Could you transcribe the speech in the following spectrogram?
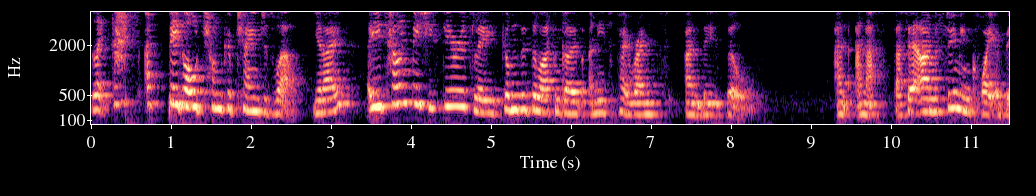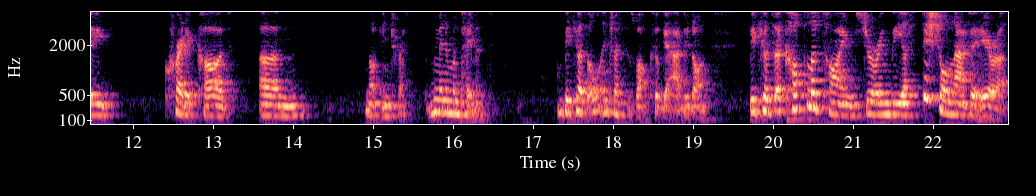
like, that's a big old chunk of change as well, you know? Are you telling me she seriously comes into life and goes, I need to pay rent and these bills? And, and that's, that's it. And I'm assuming quite a big credit card, um, not interest, minimum payment. Because all interest as well, because it'll get added on. Because a couple of times during the official Nada era,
